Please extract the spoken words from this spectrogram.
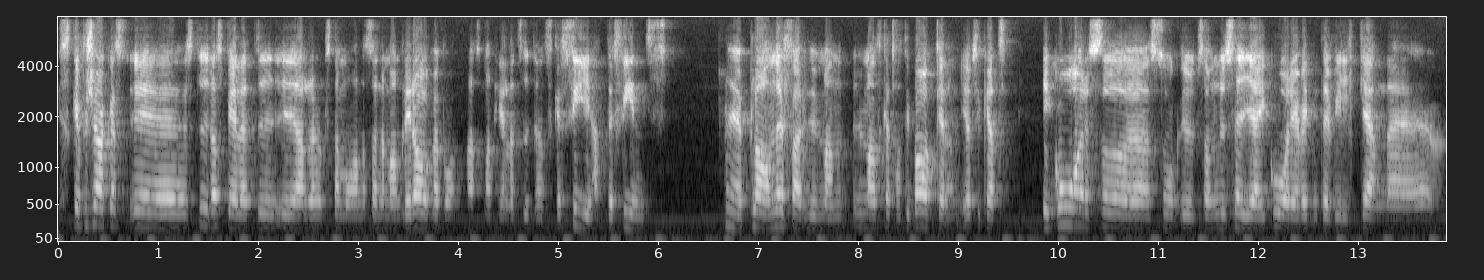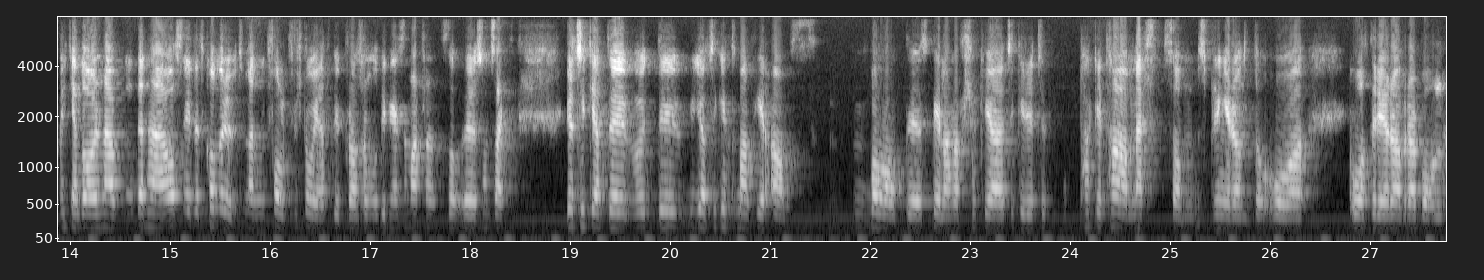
ska försöka eh, styra spelet i, i allra högsta mån och sen när man blir av med bollen att man hela tiden ska se att det finns Eh, planer för hur man, hur man ska ta tillbaka den. Jag tycker att igår så eh, såg det ut som, nu säger jag igår, jag vet inte vilken, eh, vilken dag den här, den här avsnittet kommer ut, men folk förstår ju att vi pratar om Odinese-matchen som sagt. Jag tycker, att det, det, jag tycker inte man ser alls vad spelarna försöker göra. Jag tycker det är typ Paketa mest som springer runt och, och återerövrar boll.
